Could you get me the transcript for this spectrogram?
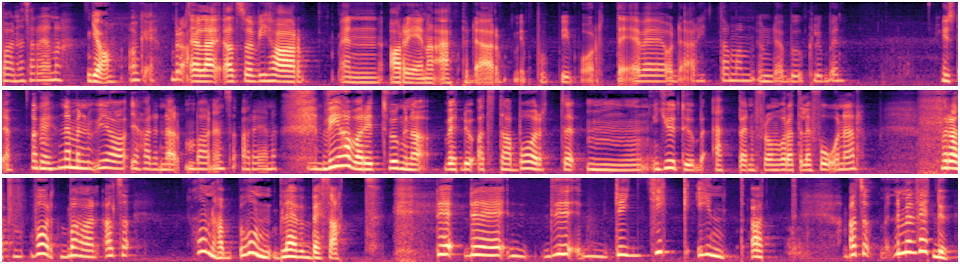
Barnens Arena? Ja, Okej, bra. eller alltså vi har en arena-app där i vår TV och där hittar man under bokklubben. Just det. Okej, nej men jag, jag har den där Barnens Arena. Vi har varit tvungna, vet du, att ta bort mm, Youtube-appen från våra telefoner. För att vårt barn, alltså, hon, har, hon blev besatt. Det, det, det, det gick inte att... Alltså, nej men vet du.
